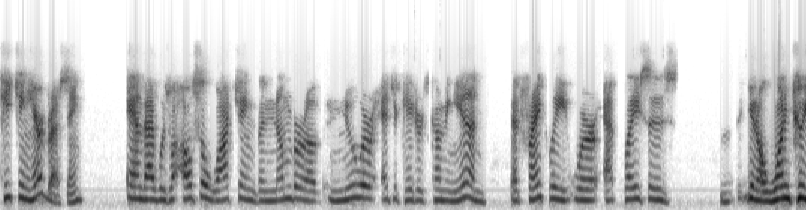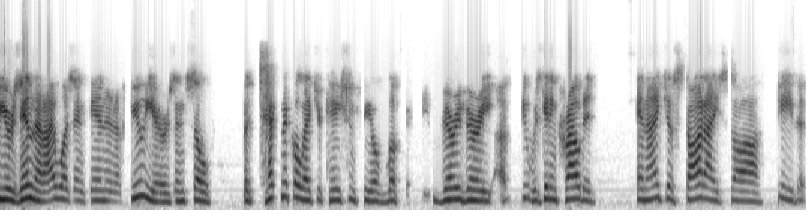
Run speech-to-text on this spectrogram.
teaching hairdressing, and I was also watching the number of newer educators coming in that, frankly, were at places you know, one, two years in that I wasn't in in a few years. And so the technical education field looked very, very, uh, it was getting crowded. And I just thought I saw, gee, that,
